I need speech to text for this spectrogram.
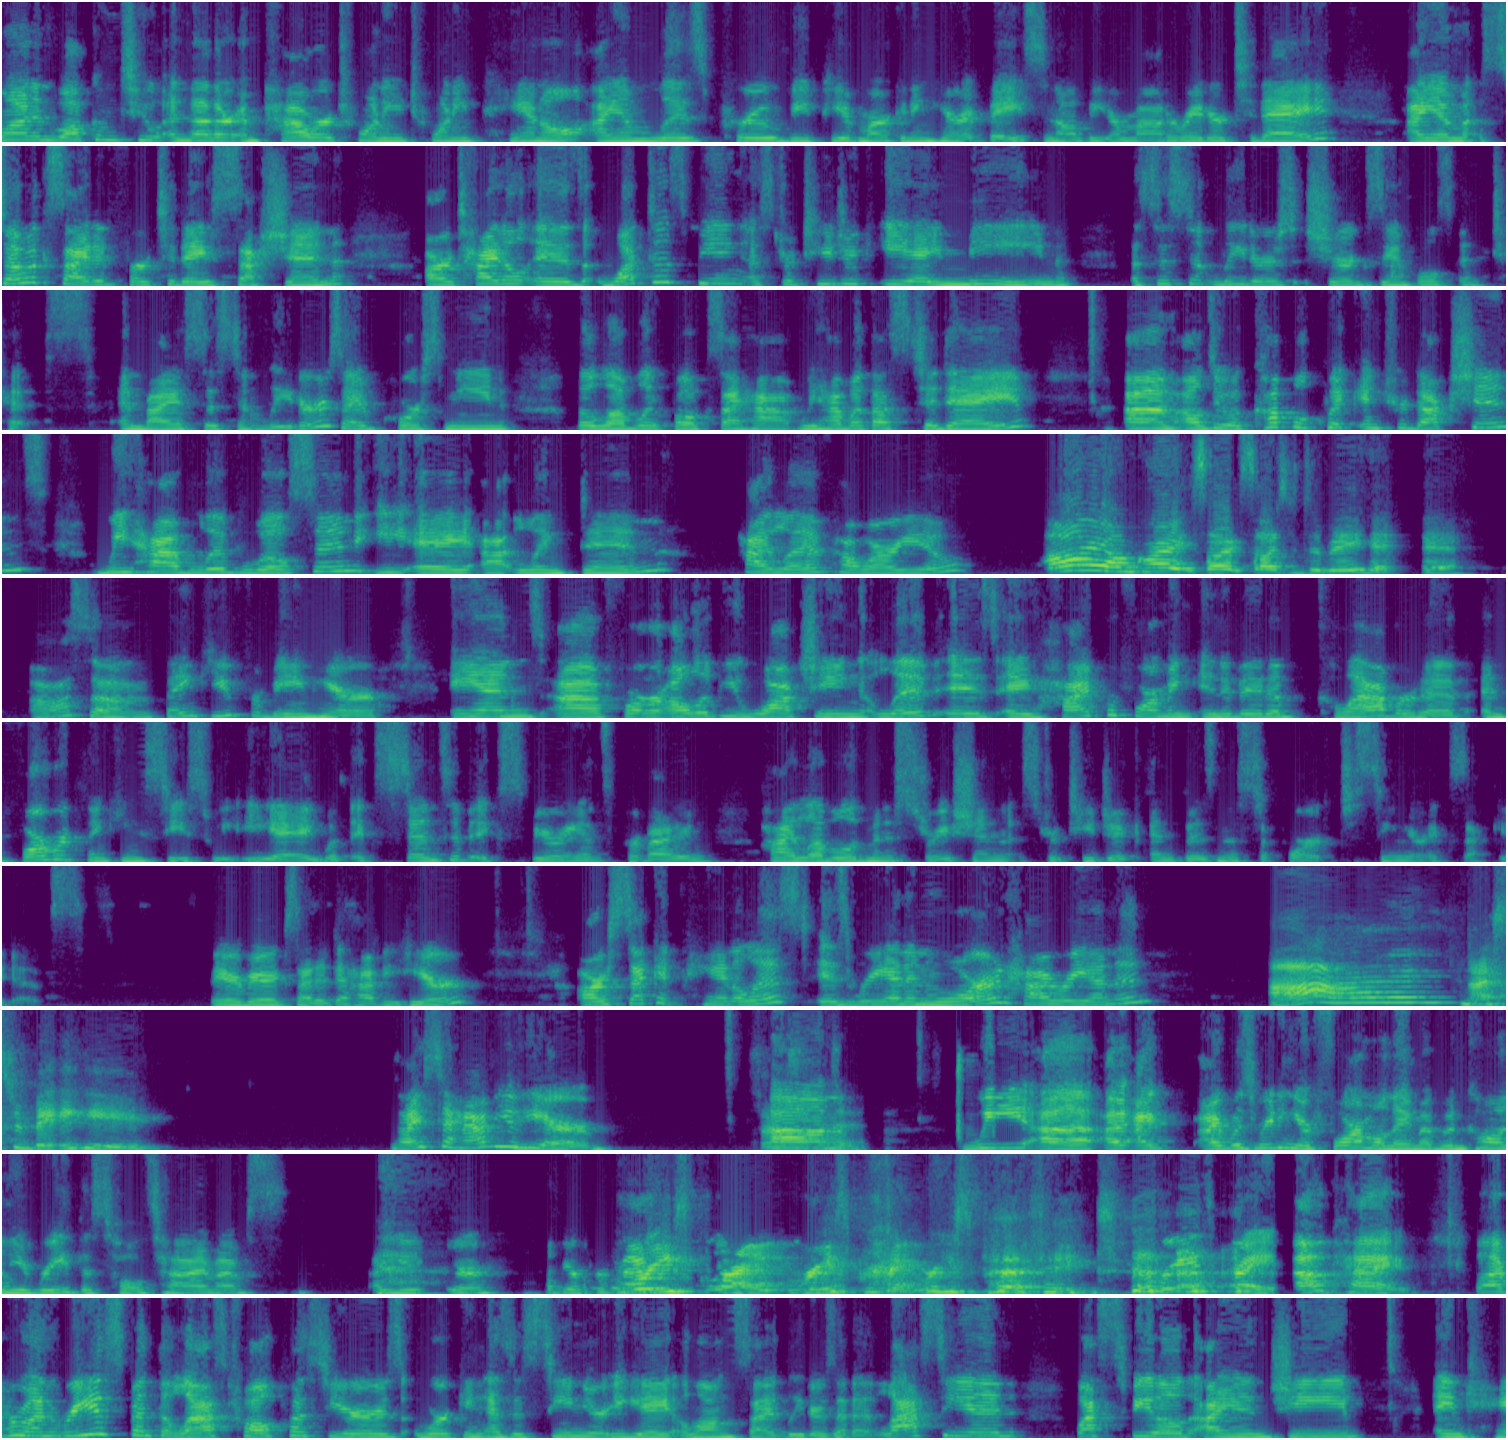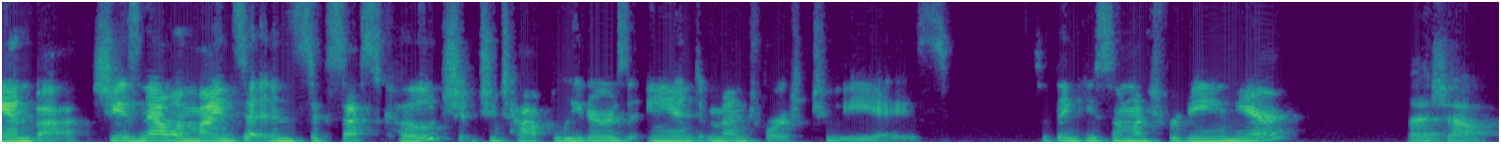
everyone, and welcome to another Empower 2020 panel. I am Liz Prue, VP of Marketing here at BASE, and I'll be your moderator today. I am so excited for today's session. Our title is What Does Being a Strategic EA Mean? Assistant Leaders Share Examples and Tips. And by assistant leaders, I of course mean the lovely folks I have we have with us today. Um, I'll do a couple quick introductions. We have Liv Wilson, EA at LinkedIn. Hi, Liv. How are you? Hi, I'm great. So excited to be here. Awesome. Thank you for being here. And uh, for all of you watching, Liv is a high performing, innovative, collaborative, and forward thinking C suite EA with extensive experience providing high level administration, strategic, and business support to senior executives. Very, very excited to have you here. Our second panelist is Rhiannon Ward. Hi, Rhiannon. Hi, nice to be here. Nice to have you here. So um, we uh, I, I, I was reading your formal name. I've been calling you Ree this whole time. I'm I use your your professional. Ree's great. Ree's great. Ree's perfect. Ree's great. Okay. Well, everyone, Ree has spent the last 12 plus years working as a senior EA alongside leaders at Atlassian, Westfield, ING, and Canva. She is now a mindset and success coach to top leaders and mentors to EAs. So thank you so much for being here. Pleasure.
